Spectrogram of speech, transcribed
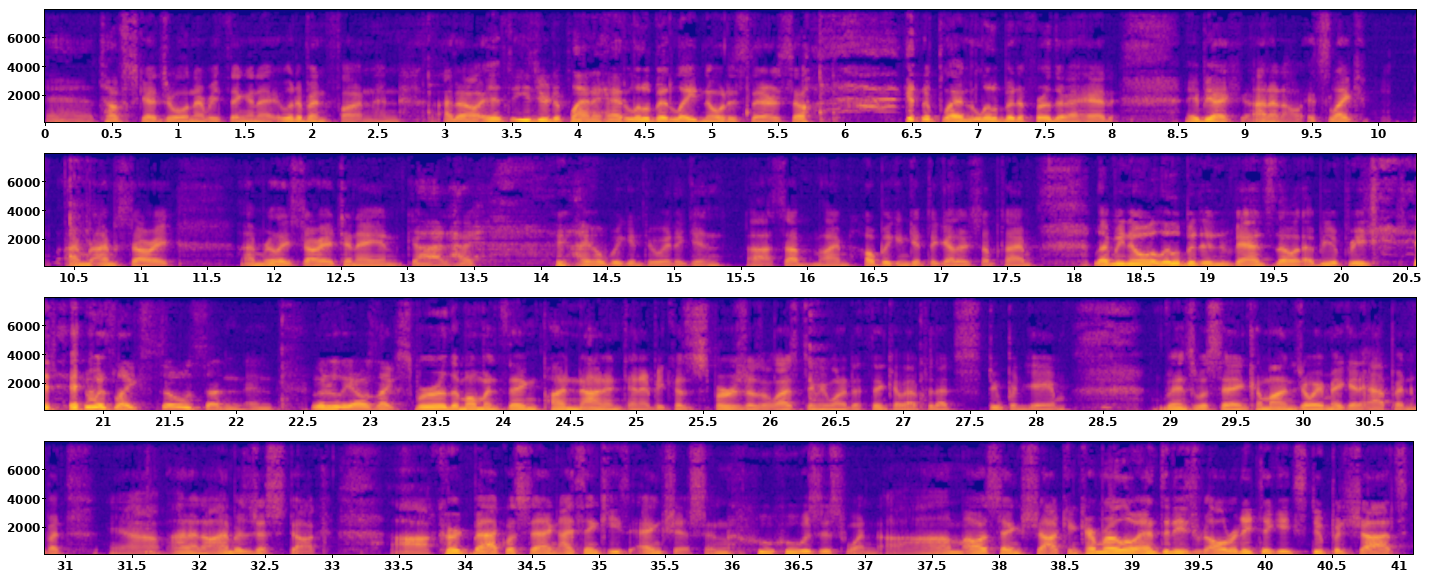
uh, tough schedule and everything, and it would have been fun. And I don't know, it's easier to plan ahead. A little bit late notice there, so could have planned a little bit further ahead. Maybe I, I don't know. It's like, I'm, I'm sorry. I'm really sorry, Tene, and God, I, I hope we can do it again. Uh, some, I hope we can get together sometime. Let me know a little bit in advance, though. That'd be appreciated. it was like so sudden, and literally, I was like spur of the moment thing, pun not intended, because Spurs are the last thing we wanted to think of after that stupid game. Vince was saying, "Come on, Joey, make it happen." But yeah, I don't know. I was just stuck. Uh, Kurt Back was saying, "I think he's anxious." And who who was this one? Um, I was saying, shocking. Carmelo Anthony's already taking stupid shots,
